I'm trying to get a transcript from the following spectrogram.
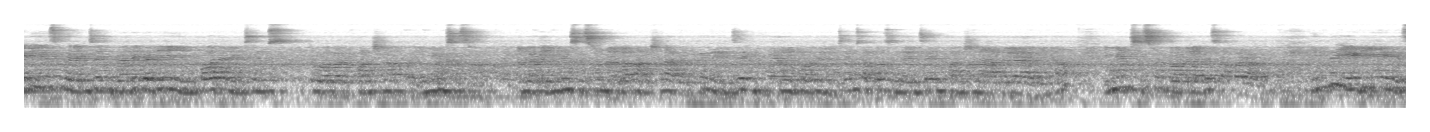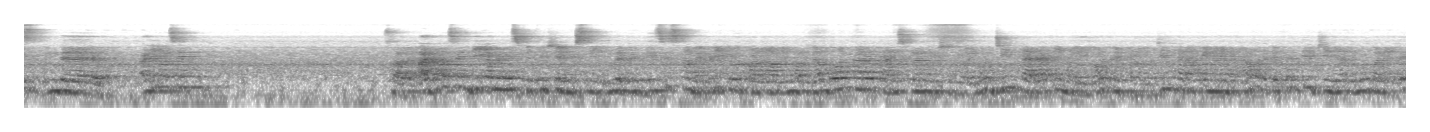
ஏடிஎஸ்ங்கிற enzyme very very important enzymes to our function of immune system system நல்லா ஃபங்க்ஷன் ஆகிறதுக்கு இந்த என்சைம் இப்போ இம்பார்ட்டன்ட் என்சைம் சப்போஸ் இந்த என்சைம் ஃபங்க்ஷன் ஆகலை அப்படின்னா இம்யூன் சிஸ்டம் டோட்டலாகவே சஃபர் ஆகும் இந்த ஏடிஏஎஸ் இந்த adenosine sorry advance deaminase deficiency இந்த டிசீஸ் நம்ம எப்படி க்யூர் பண்ணலாம் அப்படின்னு பார்த்தீங்கன்னா போன் மேரோ டிரான்ஸ்பிளான்டேஷன் மூலியமாக ஜீன் தெராப்பி மூலியமாக ட்ரீட் பண்ணலாம் ஜீன் தெராப்பின்னு என்னன்னா ஒரு டிஃபெக்டிவ் ஜீனை ரிமூவ் பண்ணிட்டு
